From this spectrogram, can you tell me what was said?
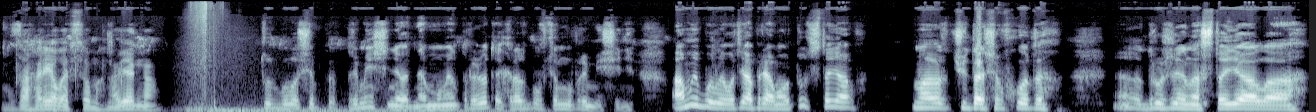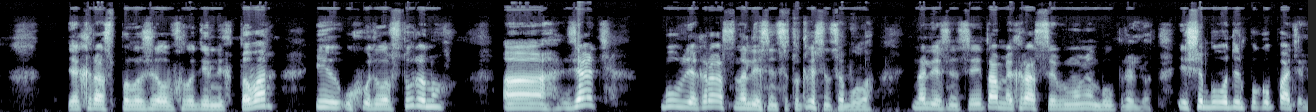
Загорелось все мгновенно. Тут було ще приміщення одне, в момент прильоту якраз був в цьому приміщенні. А ми були, от я прямо тут стояв, на чуть далі входу е, дружина стояла, якраз положила в холодильник товар і уходила в сторону. А зять був якраз на лестниці, тут лестниця була на лестниці, і там якраз цей момент був прильот. І ще був один покупатель.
